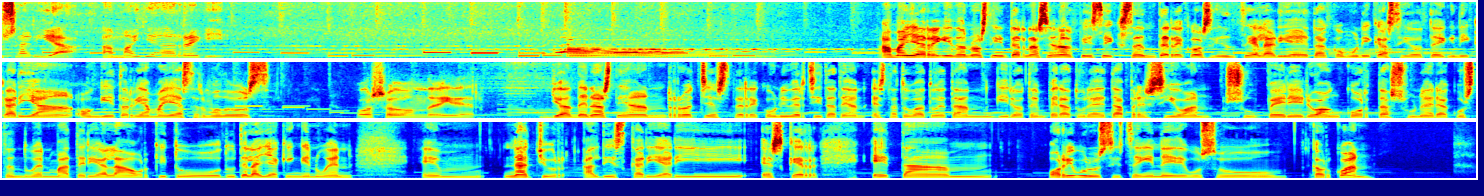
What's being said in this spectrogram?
Urteko saria Amaia Arregi. Amaia Arregi Donosti International Physics Centerreko zientzialaria eta komunikazio teknikaria, ongi etorri Amaia zer moduz? Oso ondo, Ider. Joan den astean, Rochesterreko Unibertsitatean, estatu batuetan giro temperatura eta presioan supereroan kortasuna erakusten duen materiala aurkitu dutela jakin genuen em, Nature aldizkariari esker eta horri buruz hitz egin nahi diguzu gaurkoan.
